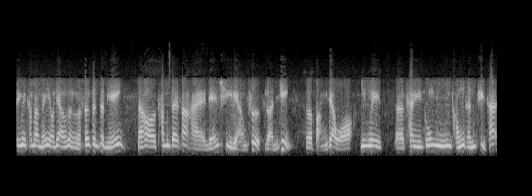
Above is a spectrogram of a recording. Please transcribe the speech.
因为他们没有亮任何身份证明，然后他们在上海连续两次软禁和绑架我，因为。”呃，参与公民同城聚餐，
